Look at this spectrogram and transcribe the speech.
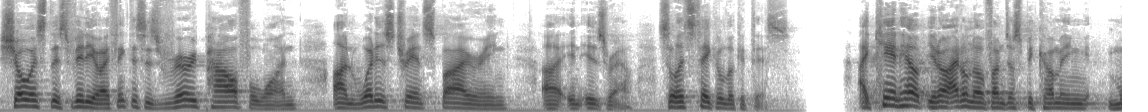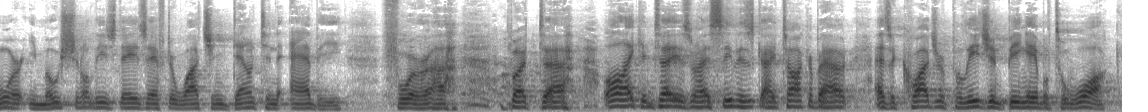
show us this video, I think this is a very powerful one on what is transpiring uh, in Israel. So, let's take a look at this. I can't help, you know, I don't know if I'm just becoming more emotional these days after watching Downton Abbey for, uh, but uh, all I can tell you is when I see this guy talk about as a quadriplegic being able to walk,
